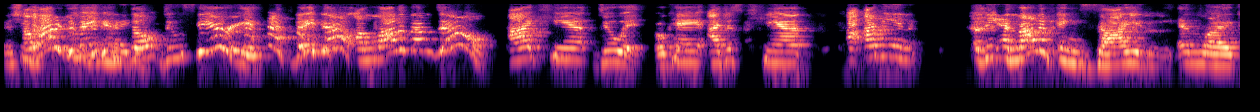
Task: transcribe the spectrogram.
And she- A lot of Jamaicans don't do scary. they don't. A lot of them don't. I can't do it. Okay. I just can't. I, I mean, the amount of anxiety and like,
